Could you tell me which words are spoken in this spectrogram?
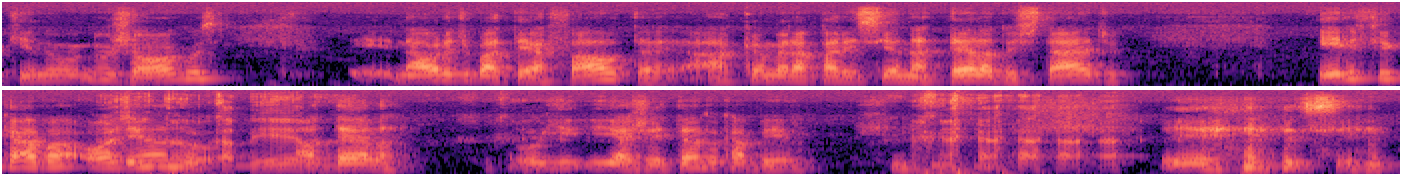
que no, nos jogos, na hora de bater a falta, a câmera aparecia na tela do estádio, ele ficava olhando cabelo, a né? tela e, e, ajeitando o cabelo. e, sim,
